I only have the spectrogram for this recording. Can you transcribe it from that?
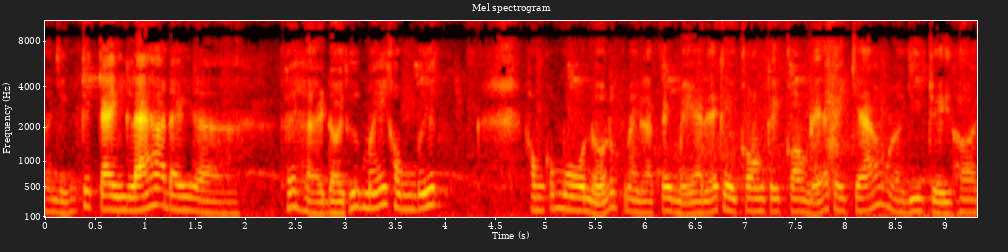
À, những cái cây lá ở đây là thế hệ đời thứ mấy không biết. Không có mua nữa lúc này là cây mẹ để cây con cây con đẻ cây cháu là duy trì thôi.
